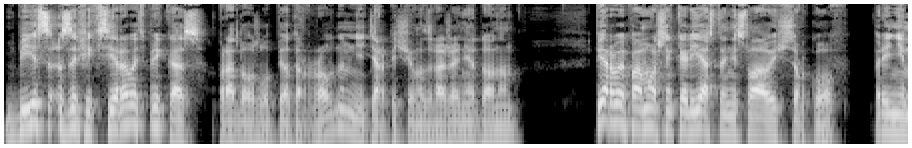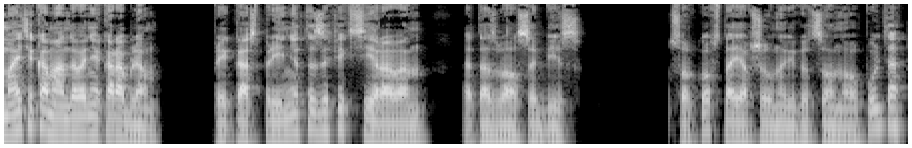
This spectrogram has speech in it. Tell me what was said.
«Бис зафиксировать приказ», — продолжил Петр ровным, нетерпящим возражения тоном. «Первый помощник Илья Станиславович Сурков, принимайте командование кораблем». «Приказ принят и зафиксирован», — отозвался Бис. Сурков, стоявший у навигационного пульта,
